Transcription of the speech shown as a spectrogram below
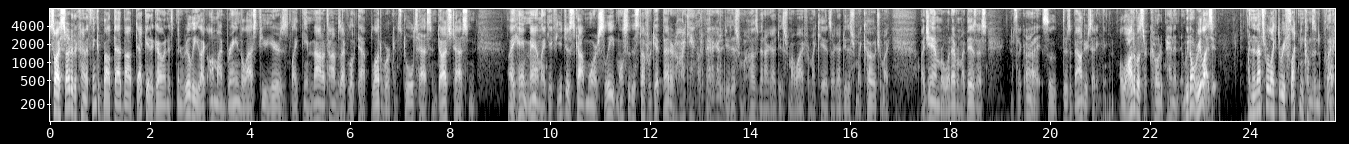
So I started to kind of think about that about a decade ago, and it's been really like on my brain the last few years. Like the amount of times I've looked at blood work and stool tests and Dutch tests, and like, hey man, like if you just got more sleep, most of this stuff would get better. Oh, I can't go to bed. I got to do this for my husband. I got to do this for my wife or my kids. Or I got to do this for my coach or my my gym or whatever, my business. It's like, all right, so there's a boundary setting thing. A lot of us are codependent, and we don't realize it. And then that's where like the reflecting comes into play.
